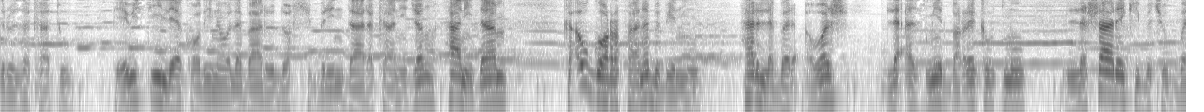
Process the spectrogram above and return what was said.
دروست دەکات و پێویستی لێکۆڵینەوە لە بارودۆخی بریندارەکانی جەنگ هانی دام کە ئەو گۆڕەپانە ببینم و هەر لەبەر ئەوەش، لە ئەزمیر بەڕێکەوتم و لە شارێکی بچووک بە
